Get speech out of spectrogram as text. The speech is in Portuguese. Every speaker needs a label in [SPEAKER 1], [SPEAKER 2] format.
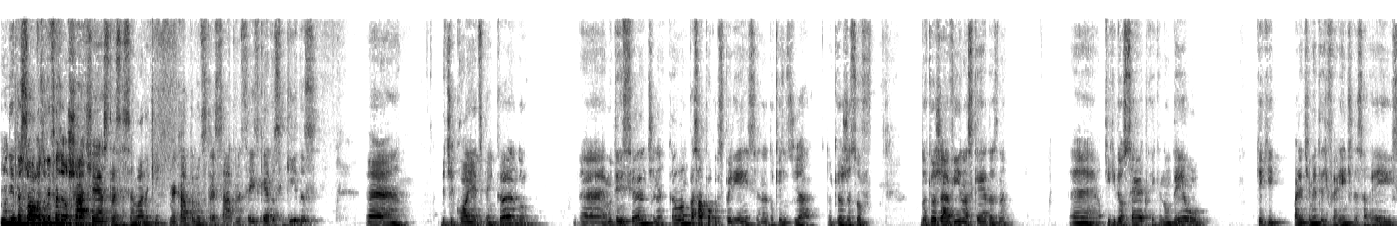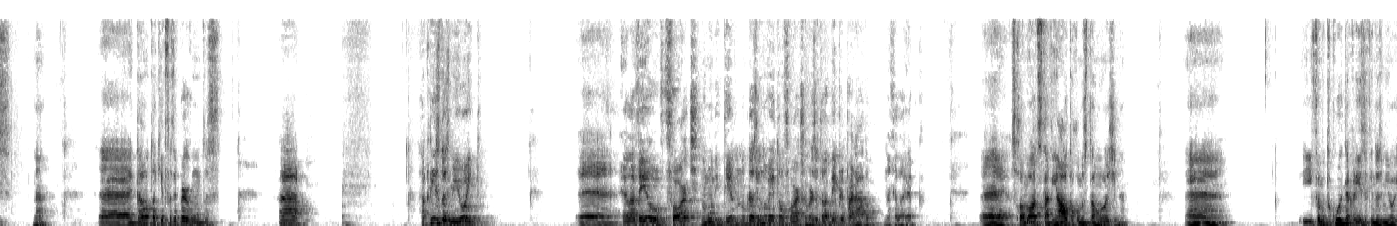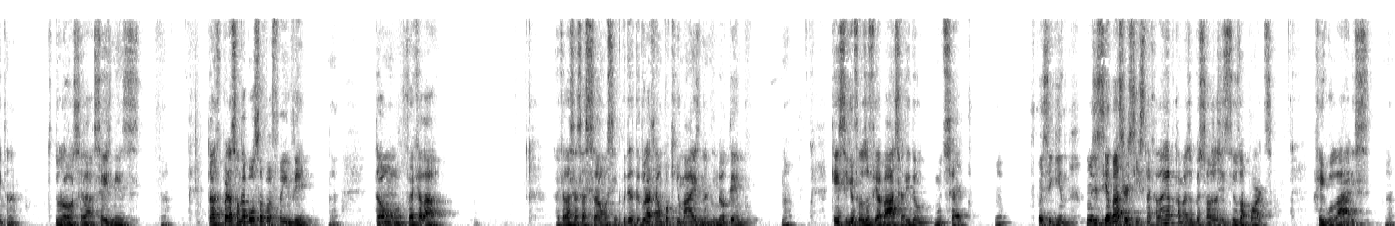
[SPEAKER 1] Bom dia, pessoal. Resolvi fazer um chat extra essa semana aqui. O mercado está muito estressado, né? Seis quedas seguidas. É... Bitcoin despencando. É muito iniciante, né? Então vamos passar um pouco de experiência, né? Do que a gente já, do que eu já sofri, do que eu já vi nas quedas, né? É... O que que deu certo, o que que não deu, o que que aparentemente é diferente dessa vez, né? É, então, estou aqui para fazer perguntas. A, a crise de 2008, é, ela veio forte no mundo inteiro. No Brasil não veio tão forte. O Brasil estava bem preparado naquela época. É, os commodities estavam em alta, como estão hoje, né? É, e foi muito curta a crise aqui em 2008, né? Durou, sei lá, seis meses. Então a recuperação da bolsa foi em V. Né? Então foi aquela aquela sensação assim que podia durar até um pouquinho mais, né? Não deu tempo. Né? Quem seguiu a filosofia Basser ali deu muito certo. Né? Foi seguindo. Não existia Basser System naquela época, mas o pessoal já existia os aportes regulares. Né?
